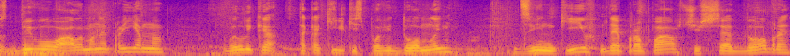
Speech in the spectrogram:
здивувало мене приємно. Велика така кількість повідомлень, дзвінків, де пропав, чи все добре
